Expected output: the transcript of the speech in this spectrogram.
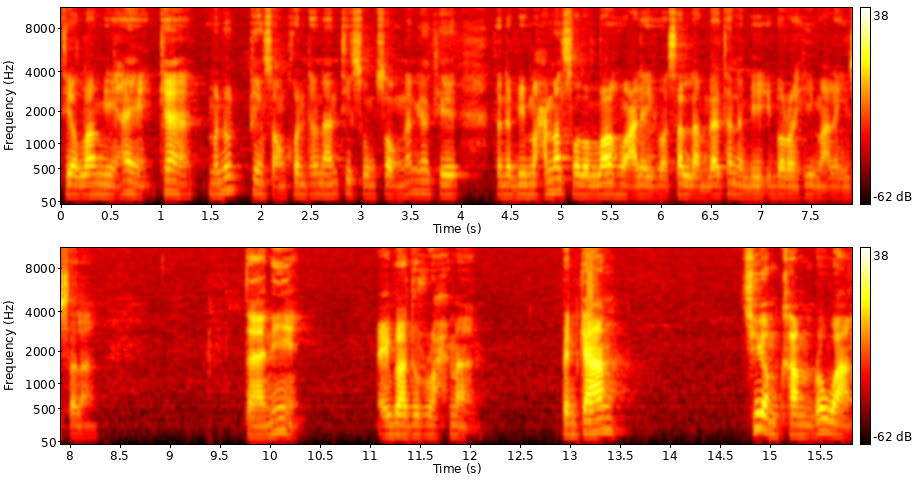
ที่อัลลอฮ์มีให้แค่มนุษย์เพียงสองคนเท่านั้นที่สูงส่งนั่นก็คือท่านนบีมุฮัมมัดสุลลัลลอฮุอะลัยฮิวะสัลลัมและท่านนบีอิบราฮิมอะลัยฮิสสลามแต่นี่อิบาดุลรห์มาน เป็นการเชื่อมคำระหว่าง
